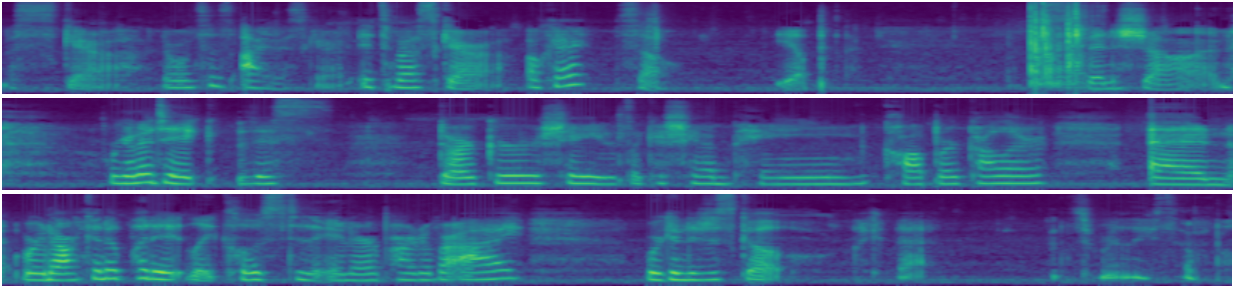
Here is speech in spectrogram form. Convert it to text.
mascara. No one says eye mascara. It's mascara, okay? So, yep. Finish on. We're going to take this darker shade, it's like a champagne copper color, and we're not going to put it like close to the inner part of our eye. We're going to just go like that. It's really simple.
